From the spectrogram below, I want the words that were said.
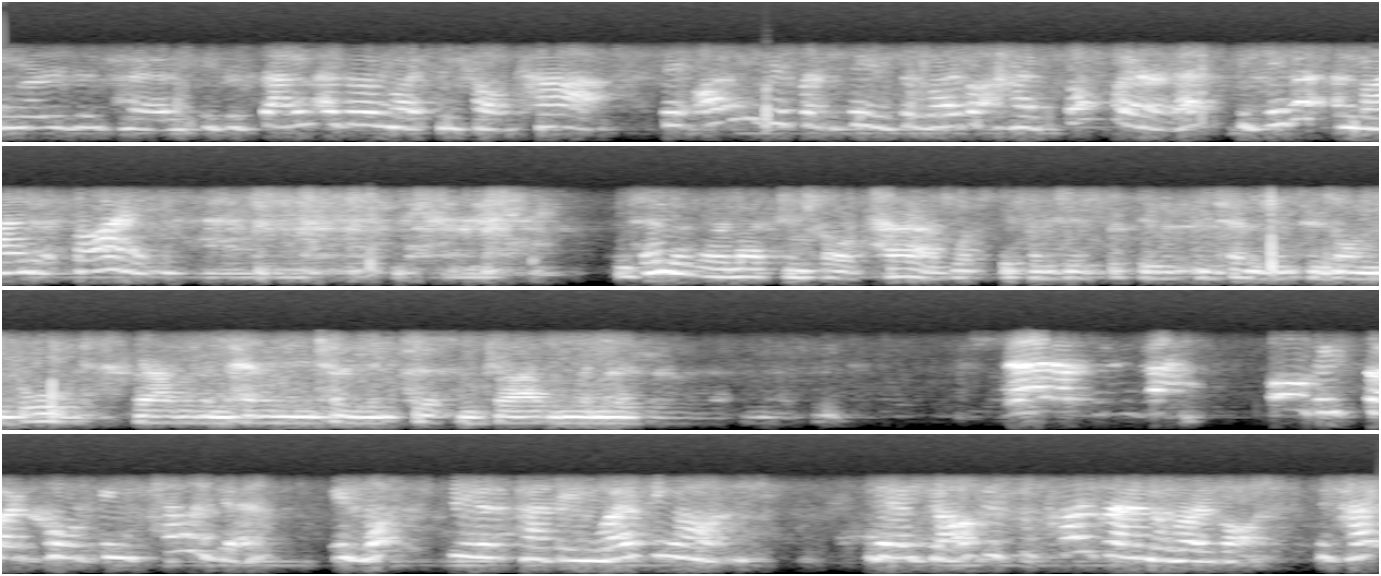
Move in terms is the same as a remote control car. The only difference is the robot has software in it to give it a mind of its own. In terms of the remote control cars, what's different is that the intelligence is on board rather than having an intelligent person driving when those are in the seat. All this so-called intelligence is what the students have been working on. Their job is to program the robot to take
